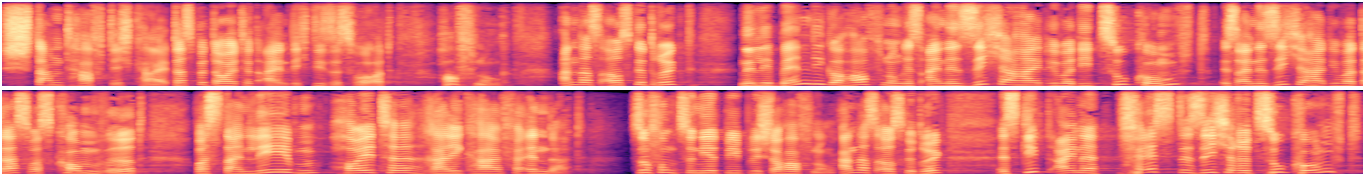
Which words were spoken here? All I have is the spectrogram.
Standhaftigkeit. Das bedeutet eigentlich dieses Wort Hoffnung. Anders ausgedrückt, eine lebendige Hoffnung ist eine Sicherheit über die Zukunft, ist eine Sicherheit über das, was kommen wird, was dein Leben heute radikal verändert. So funktioniert biblische Hoffnung. Anders ausgedrückt, es gibt eine feste, sichere Zukunft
